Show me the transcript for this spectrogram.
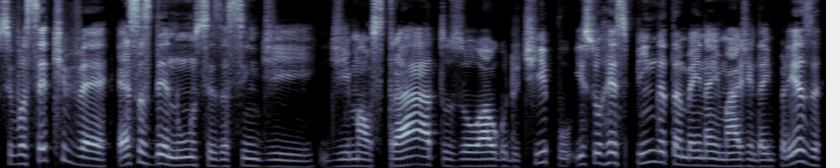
se você tiver essas denúncias assim de, de maus tratos ou algo do tipo, isso respinga também na imagem da empresa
